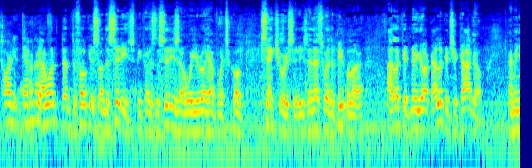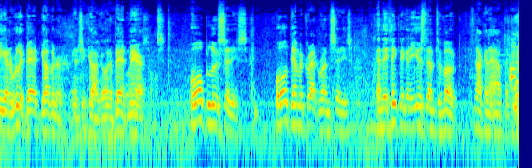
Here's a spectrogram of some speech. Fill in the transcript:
target Democratic. Yeah, I want them to focus on the cities because the cities are where you really have what's called sanctuary cities, and that's where the people are. I look at New York, I look at Chicago. I mean, you got a really bad governor in Chicago and a bad mayor. All blue cities, all Democrat run cities, and they think they're going to use them to vote. It's not going to happen. Mr.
